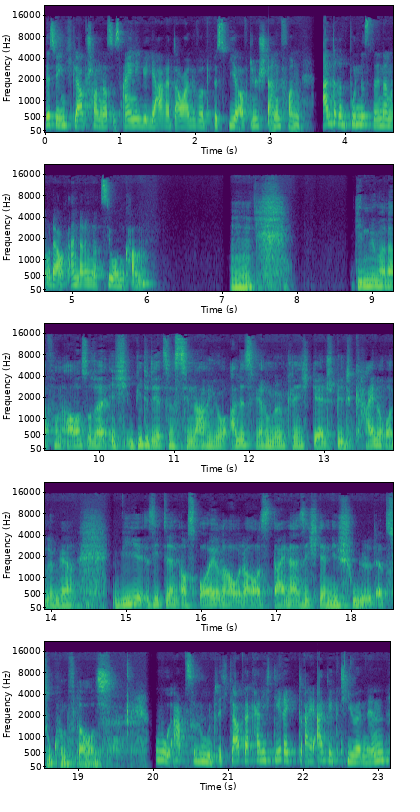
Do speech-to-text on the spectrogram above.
Deswegen ich glaube schon, dass es einige Jahre dauern wird, bis wir auf den Stand von anderen Bundesländern oder auch anderen Nationen kommen. Mhm. Gehen wir mal davon aus, oder ich biete dir jetzt das Szenario, alles wäre möglich, Geld spielt keine Rolle mehr. Wie sieht denn aus eurer oder aus deiner Sicht denn die Schule der Zukunft aus? Uh, absolut. Ich glaube, da kann ich direkt drei Adjektive nennen.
